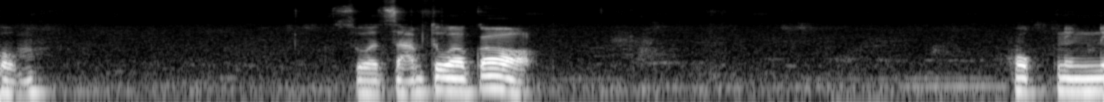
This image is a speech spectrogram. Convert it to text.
ผม ส่วน 3 ตัวก็ 6 1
